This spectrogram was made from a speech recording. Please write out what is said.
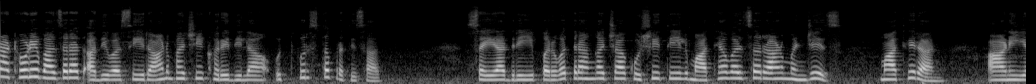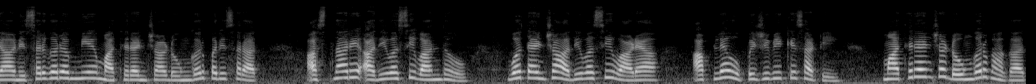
आठवडे बाजारात आदिवासी रानभाजी खरेदीला उत्कृष्ट प्रतिसाद. सह्याद्री पर्वतरांगाच्या कुशीतील माथ्यावरचं रान म्हणजेच माथेरान आणि या निसर्गरम्य माथेरानच्या डोंगर परिसरात असणारे आदिवासी बांधव व त्यांच्या आदिवासी वाड्या आपल्या उपजीविकेसाठी माथेरानच्या डोंगर भागात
